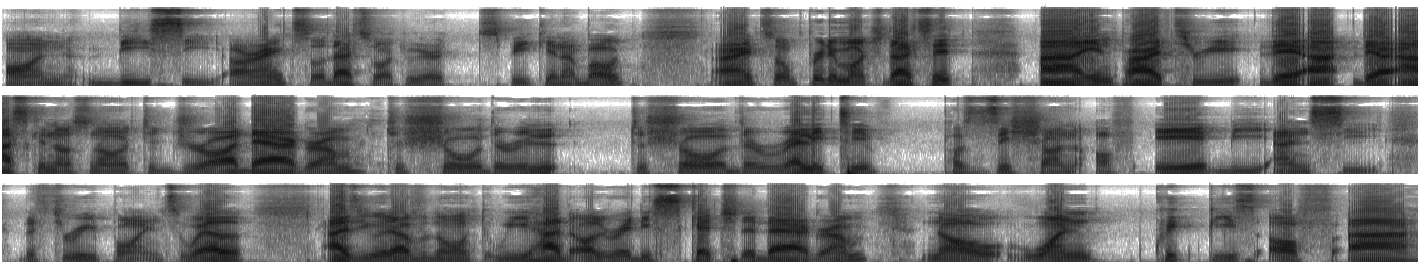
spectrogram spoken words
on BC. All right, so that's what we are speaking about. All right, so pretty much that's it. Uh, in part three, they are they're asking us now to draw a diagram to show the to show the relative position of A, B, and C, the three points. Well, as you would have noted, we had already sketched the diagram. Now, one quick piece of uh,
